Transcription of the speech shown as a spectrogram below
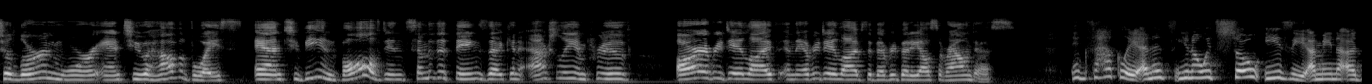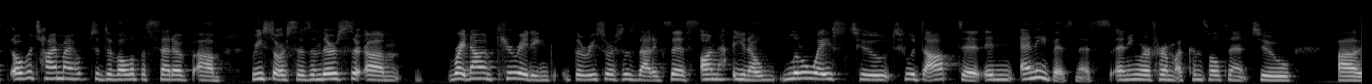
to learn more and to have a voice and to be involved in some of the things that can actually improve our everyday life and the everyday lives of everybody else around us. Exactly. And it's, you know, it's so easy. I mean, uh, over time, I hope to develop a set of um, resources. And there's, um, right now, I'm curating the resources that exist on, you know, little ways to, to adopt it in any business, anywhere from a consultant to, uh,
